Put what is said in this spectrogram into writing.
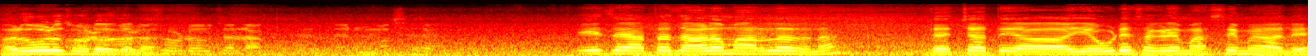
हळूहळू सोडवतं लागतं. सोडवतं लागतं. तर मस्त हे जे आता जाळं मारलं ना त्याच्यात एवढे सगळे मासे मिळाले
